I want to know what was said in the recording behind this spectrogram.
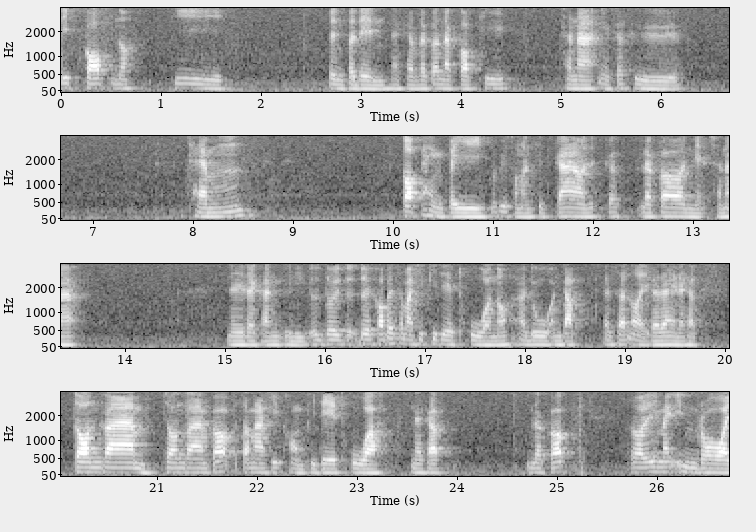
LIV Golf เนาะที่เป็นประเด็นนะครับ แล้วก็นักกอล์ฟที่ชนะเนี่ยก็คือ แชมป์กอล์ฟแห่งปีเมื่อปี 2019 ก็แล้วก็เนี่ยชนะ ในรายการอื่นอีกโดยโดยเขาเป็นสมาชิก PGA ทัวร์เนาะดูอันดับกันสักหน่อยก็ได้นะครับ จอห์นราม จอห์นรามก็สมาชิกของ PGA Tour นะครับ แล้วก็รอรี่แม็กอินรอย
